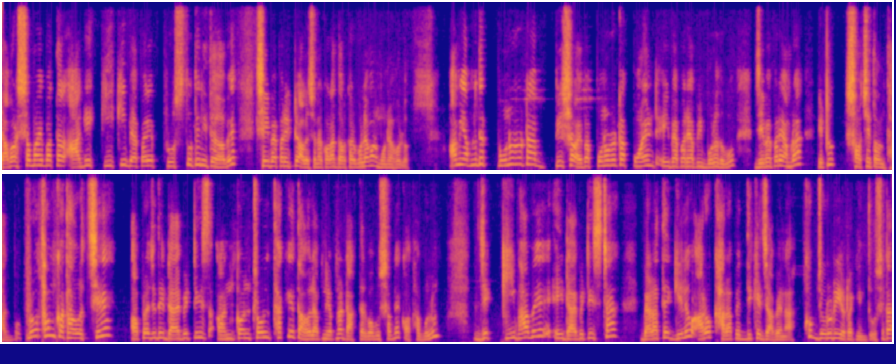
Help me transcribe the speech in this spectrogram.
যাবার সময় বা তার আগে কি কি ব্যাপারে প্রস্তুতি নিতে হবে, সেই ব্যাপারে একটু আলোচনা করা দরকার বলে আমার মনে হলো। আমি আপনাদের পনেরোটা বিষয় বা পনেরোটা পয়েন্ট এই ব্যাপারে আমি বলে দেবো, যে ব্যাপারে আমরা একটু সচেতন থাকব। প্রথম কথা হচ্ছে আপনার যদি ডায়াবেটিস আনকন্ট্রোল থাকে, তাহলে আপনি আপনার ডাক্তারবাবুর সঙ্গে কথা বলুন যে কীভাবে এই ডায়াবেটিসটা বেড়াতে গেলেও আরও খারাপের দিকে যাবে না। খুব জরুরি ওটা কিন্তু। সেটা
